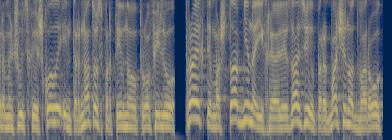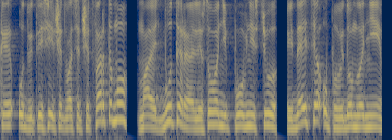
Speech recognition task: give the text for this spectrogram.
Кременчуцької школи інтернату спортивного профілю. Проекти масштабні на їх реалізацію передбачено два роки. У 2024-му мають бути реалізовані повністю. Йдеться у повідомленні.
